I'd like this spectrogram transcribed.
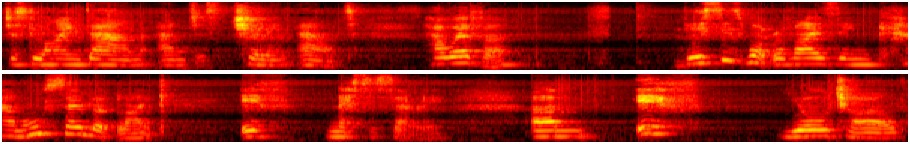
just lying down and just chilling out. However, this is what revising can also look like if necessary. Um, if your child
